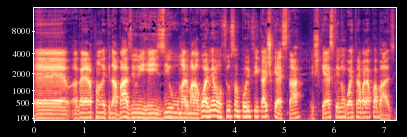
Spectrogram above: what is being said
É, a galera falando aqui da base, Yuri Reis e o Mário Malagoli, meu irmão, se o Sampoli ficar, esquece, tá? Esquece que ele não gosta de trabalhar com a base.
